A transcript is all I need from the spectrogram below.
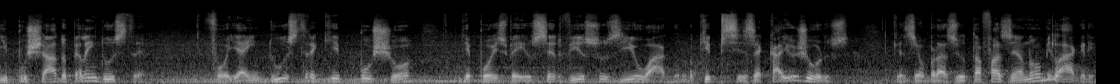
E puxado pela indústria. Foi a indústria que puxou, depois veio os serviços e o agro. O que precisa é cair os juros. Quer dizer, o Brasil está fazendo um milagre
